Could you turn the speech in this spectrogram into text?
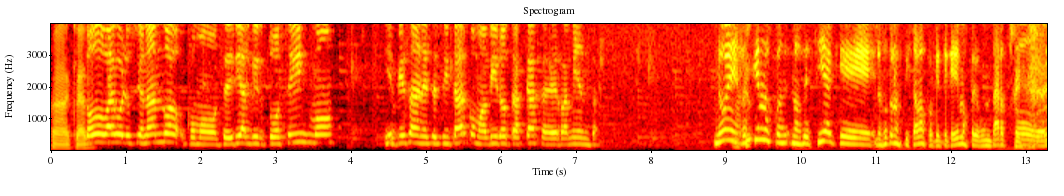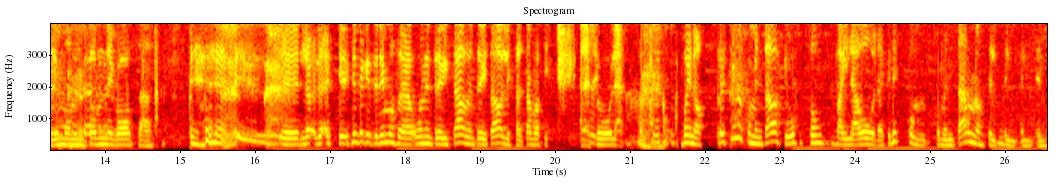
Ah, claro. Todo va evolucionando, como te diría, el virtuosismo y empiezan a necesitar como abrir otras cajas de herramientas. Noé, Y si- recién nos, nos decía que nosotros nos pisamos porque te queremos preguntar Sí. todo y un montón de cosas. Eh, lo- lo- que siempre que tenemos a un entrevistado, un entrevistado, le saltamos así a la yugular. bueno, recién nos comentabas que vos sos bailadora. ¿Querés com- comentarnos el, el- el- el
